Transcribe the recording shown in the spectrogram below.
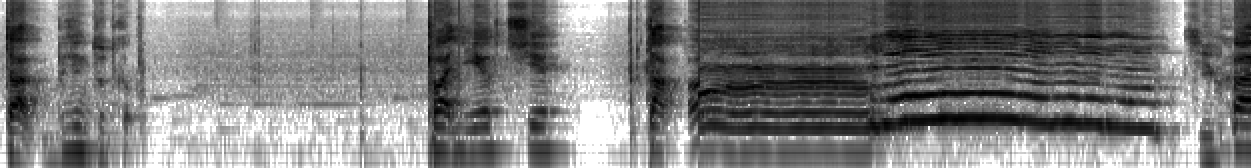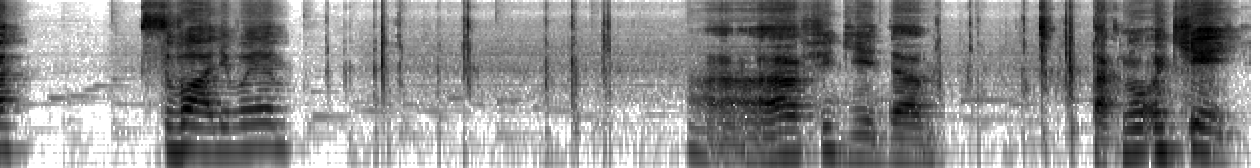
Так, блин, тут... Полегче. Так. Тихо. Сваливаем. А, офигеть, да. Так, ну окей.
